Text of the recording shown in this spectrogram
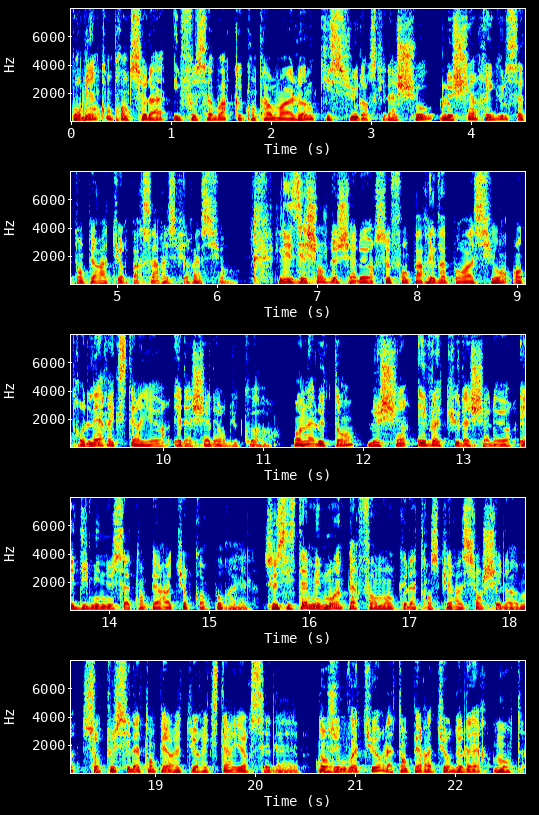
Pour bien comprendre cela, il faut savoir que contrairement à l'homme qui sue lorsqu'il a chaud, le chien régule sa température par sa respiration. Les échanges de chaleur se font par évaporation entre l'air extérieur et la chaleur du corps. En haletant, le chien évacue la chaleur et diminue sa température corporelle. Ce système est moins performant que la transpiration chez l'homme, surtout si la température extérieure s'élève. Dans une voiture, la température de l'air monte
